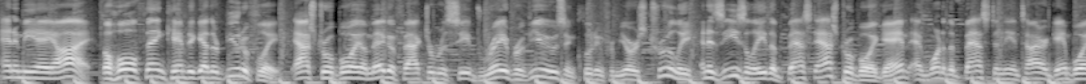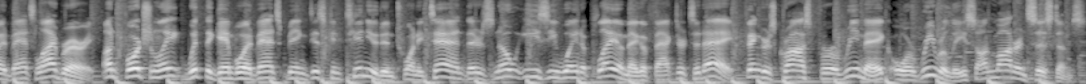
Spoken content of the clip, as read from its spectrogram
enemy AI. The whole thing came together beautifully. Astro Boy Omega Factor received rave reviews, including from yours truly, and is easily the best Astro Boy game and one of the best in the entire Game Boy Advance library. Unfortunately, with the Game Boy Advance being discontinued in 2010, there's no easy way to play Omega Factor today. Fingers crossed for a remake or re-release on modern systems.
